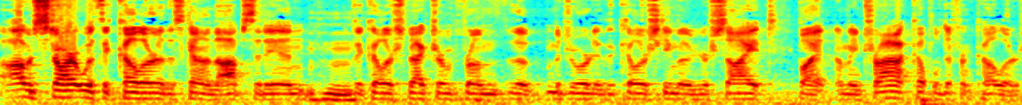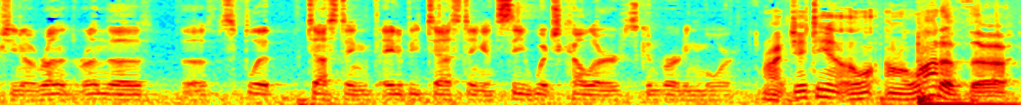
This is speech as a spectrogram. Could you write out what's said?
I would start with the color that's kind of the opposite end, mm-hmm. the color spectrum from the majority of the color scheme of your site. But I mean, try a couple different colors. You know, run run the, the split testing, A to B testing, and see which color is converting more. Right, JT, on a lot of the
